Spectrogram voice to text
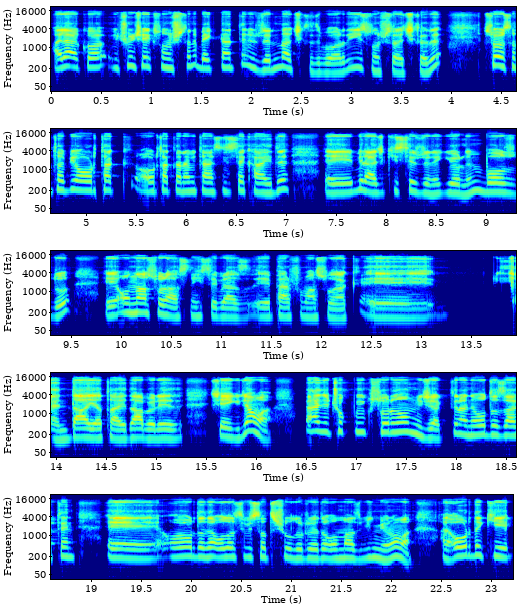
Alarko 3. çeyrek sonuçlarını beklentilerin üzerinde açıkladı bu arada. İyi sonuçlar açıkladı. Sonrasında tabii ortak ortaklardan bir tanesi hisse kaydı. Ee, birazcık hisse üzerindeki görünümü bozdu. Ee, ondan sonra aslında hisse biraz e, performans olarak e, yani daha yatay, daha böyle şey gidiyor ama bence çok büyük sorun olmayacaktır. Hani o da zaten e, orada da olası bir satış olur ya da olmaz bilmiyorum ama hani oradaki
